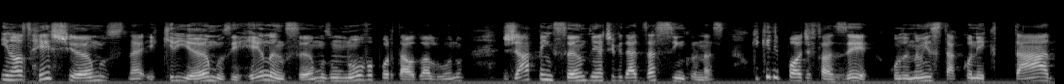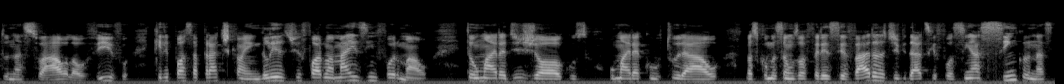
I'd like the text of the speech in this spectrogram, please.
E nós recheamos né, e criamos e relançamos um novo portal do aluno, já pensando em atividades assíncronas. O que, que ele pode fazer quando não está conectado na sua aula ao vivo, que ele possa praticar o inglês de forma mais informal. Então, uma área de jogos, uma área cultural. Nós começamos a oferecer várias atividades que fossem assíncronas,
